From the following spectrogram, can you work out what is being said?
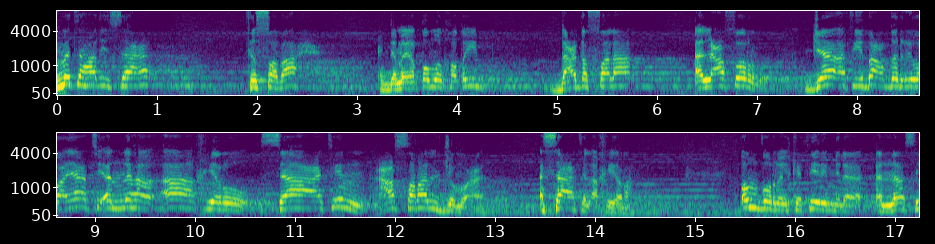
متى هذه الساعة؟ في الصباح عندما يقوم الخطيب بعد الصلاة العصر جاء في بعض الروايات أنها آخر ساعة عصر الجمعة الساعة الأخيرة. انظر للكثير من الناس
